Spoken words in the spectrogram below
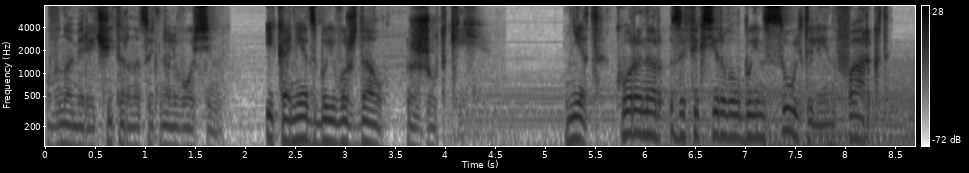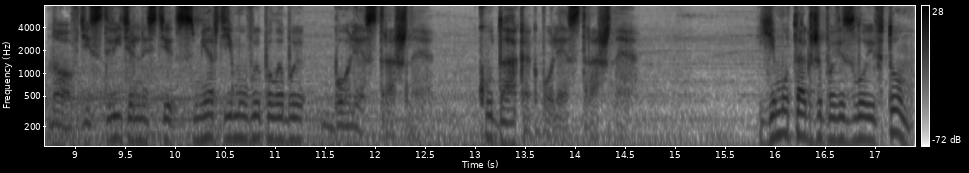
в номере 1408, и конец бы его ждал жуткий. Нет, коронер зафиксировал бы инсульт или инфаркт, но в действительности смерть ему выпала бы более страшная куда как более страшное. Ему также повезло и в том,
